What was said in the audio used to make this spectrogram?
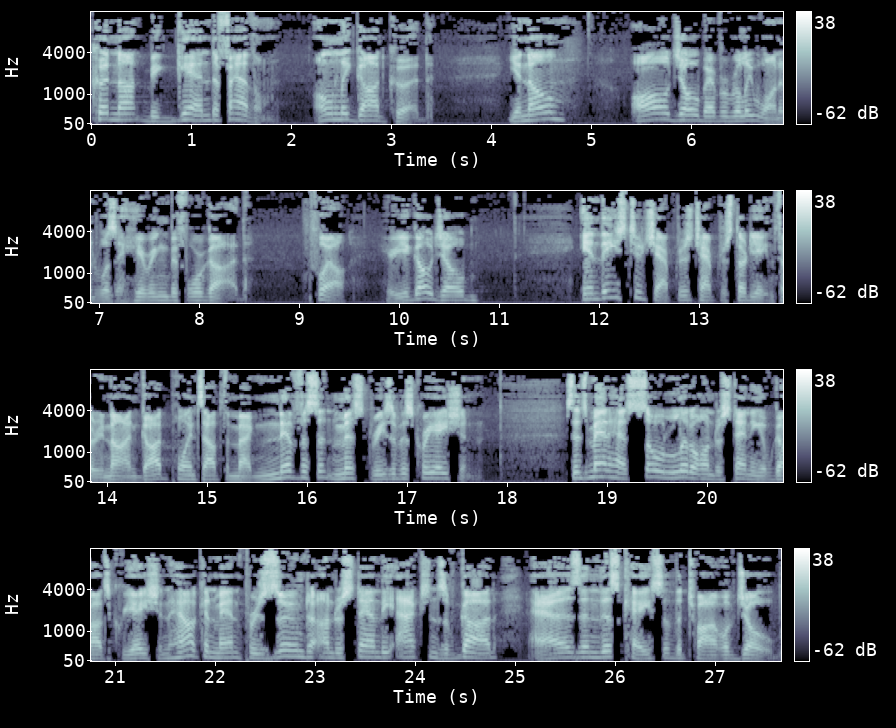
could not begin to fathom. Only God could. You know, all Job ever really wanted was a hearing before God. Well, here you go, Job. In these two chapters, chapters 38 and 39, God points out the magnificent mysteries of His creation. Since man has so little understanding of God's creation, how can man presume to understand the actions of God, as in this case of the trial of Job?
